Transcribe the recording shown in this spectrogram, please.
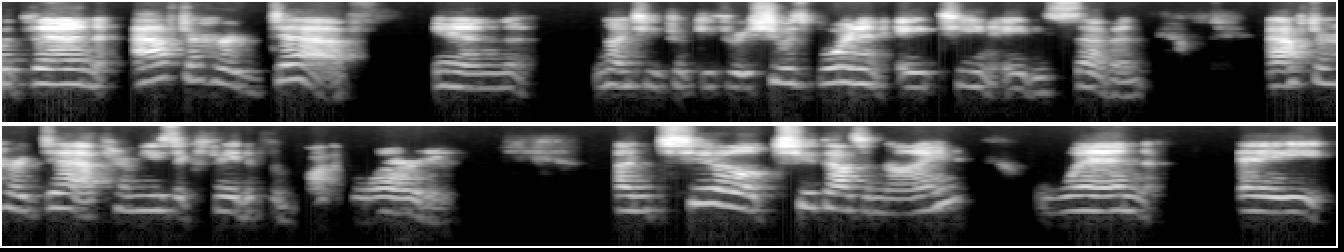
But then after her death in 1953, she was born in 1887. After her death, her music faded from popularity until 2009 when a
